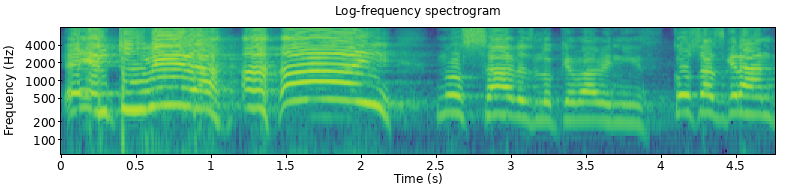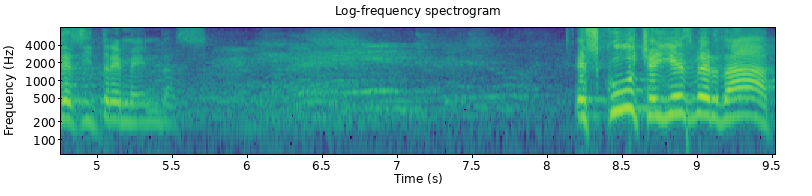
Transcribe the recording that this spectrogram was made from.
en tu vida, ¡ay! No sabes lo que va a venir. Cosas grandes y tremendas. Escucha y es verdad.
